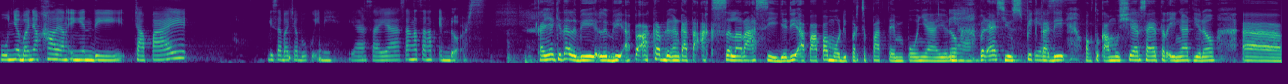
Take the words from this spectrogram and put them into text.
punya banyak hal yang ingin dicapai bisa baca buku ini. Ya, saya sangat-sangat endorse. Kayaknya kita lebih lebih apa akrab dengan kata akselerasi. Jadi apa-apa mau dipercepat temponya, you know. Yeah. But as you speak Yes. tadi waktu kamu share saya teringat, you know, uh,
